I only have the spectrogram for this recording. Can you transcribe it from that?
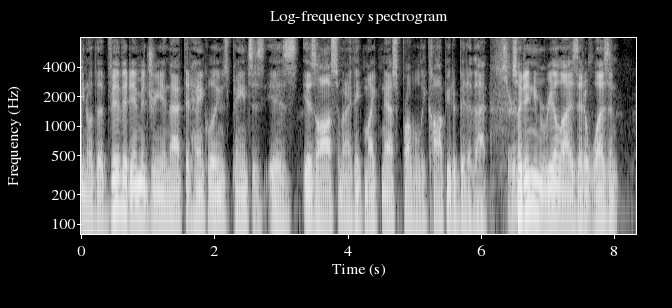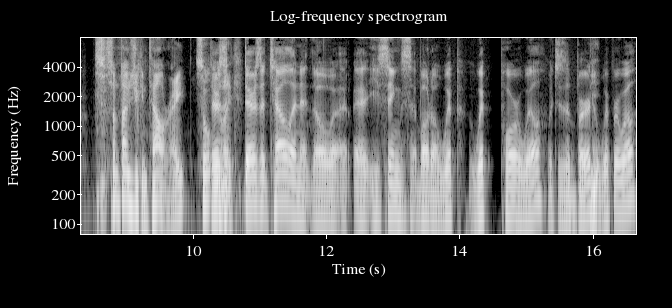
you know the vivid imagery in that that Hank Williams paints is is is awesome, and I think Mike Ness probably copied a bit of that. So I didn't even realize that it wasn't. Sometimes you can tell, right? So There's like- a there's a tell in it though. Uh, uh, he sings about a whip whip poor will, which is a bird, a whippoorwill.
